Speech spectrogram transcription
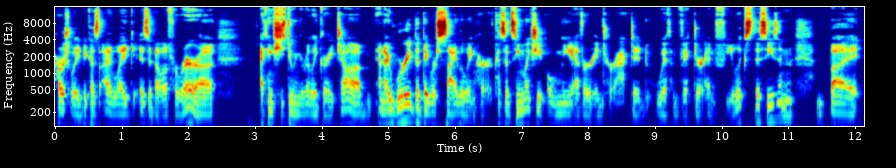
partially because I like Isabella Ferreira. I think she's doing a really great job. And I worried that they were siloing her because it seemed like she only ever interacted with Victor and Felix this season. But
